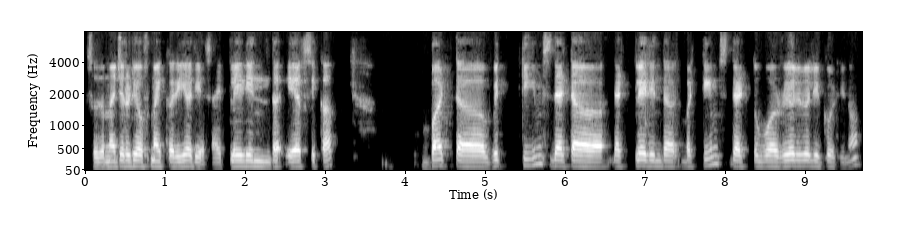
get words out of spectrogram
so the majority of my career yes i played in the afc cup but uh, with teams that uh, that played in the but teams that were really really good you know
